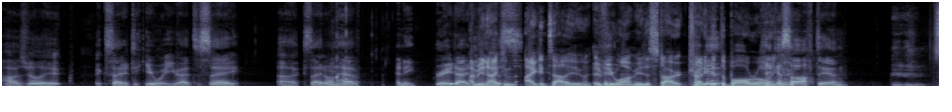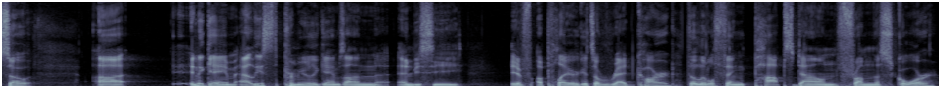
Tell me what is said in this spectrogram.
Oh, I was really excited to hear what you had to say because I don't have any great ideas. I mean, I can I can tell you if you want me to start try to get the ball rolling. Kick us here. off, Dan. So, uh, in a game, at least the Premier League games on NBC, if a player gets a red card, the little thing pops down from the score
